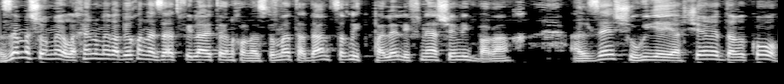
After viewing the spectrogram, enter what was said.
אז זה מה שאומר, לכן אומר רבי יוחנן, זו התפילה היותר נכונה. זאת אומרת, אדם צריך להתפלל לפני השם יתברך, על זה שהוא יישר את דרכו,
